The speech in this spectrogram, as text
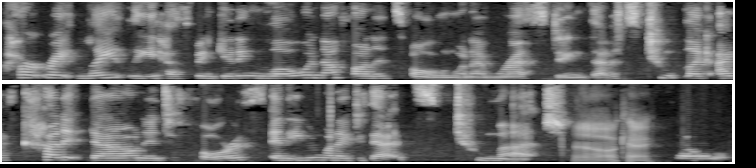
heart rate lately has been getting low enough on its own when I'm resting that it's too like I've cut it down into fourths, and even when I do that, it's too much. Oh, okay. So,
